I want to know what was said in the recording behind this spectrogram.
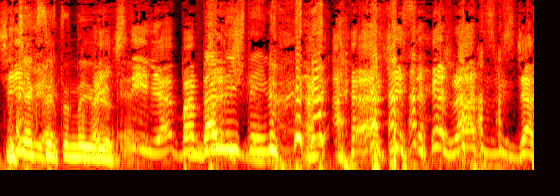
şey Bıçak bu ya. sırtında yürüyor. hiç değil ya. Ben, Ben de hiç değilim. Hani, herkes rahatız biz Can.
